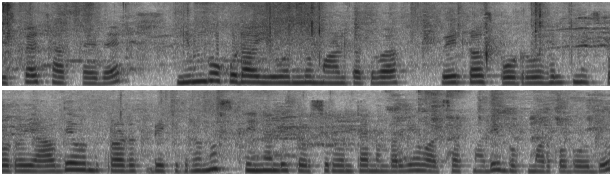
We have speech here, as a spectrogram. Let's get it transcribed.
ಡಿಸ್ಪ್ಯಾಚ್ ಆಗ್ತಾಯಿದೆ ನಿಮಗೂ ಕೂಡ ಈ ಒಂದು ಮಾಲ್ಟ್ ಅಥವಾ weight loss powder health mix powder ಯಾವುದೇ ಒಂದು ಪ್ರಾಡಕ್ಟ್ ಬೇಕಿದ್ರೂ ಸ್ಕ್ರೀನಲ್ಲಿ ತೋರಿಸಿರುವಂಥ ನಂಬರ್ಗೆ ವಾಟ್ಸಪ್ ಮಾಡಿ ಬುಕ್ ಮಾಡ್ಕೋಬೋದು.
